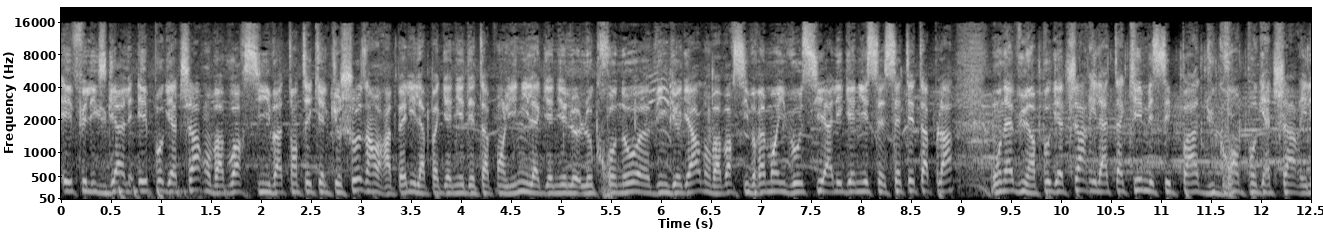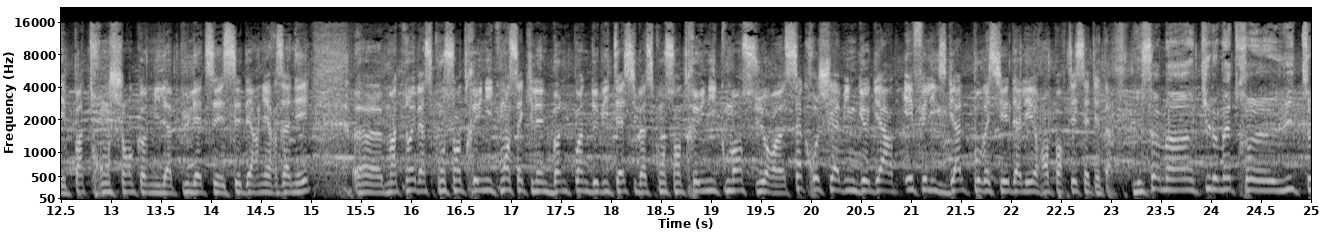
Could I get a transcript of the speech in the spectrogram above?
et Félix Gall et Pogacar. On va voir s'il va tenter quelque chose. Hein. On rappelle, il n'a pas gagné d'étape en ligne. Il a gagné le, chrono Vingegaard. On va voir si vraiment il veut aussi aller gagner cette, étape-là. On a vu un hein, Pogacar, il a attaqué, mais c'est pas du grand Pogacar. Il n'est pas tranchant comme il a pu l'être ces, ces dernières années. Euh, maintenant, il va se concentrer uniquement, c'est qu'il a une bonne pointe de vitesse. Il va se concentrer uniquement sur euh, s'accrocher à Vingegaard et Félix Gall pour essayer d'aller remporter cette étape. Nous sommes à 1 km 8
